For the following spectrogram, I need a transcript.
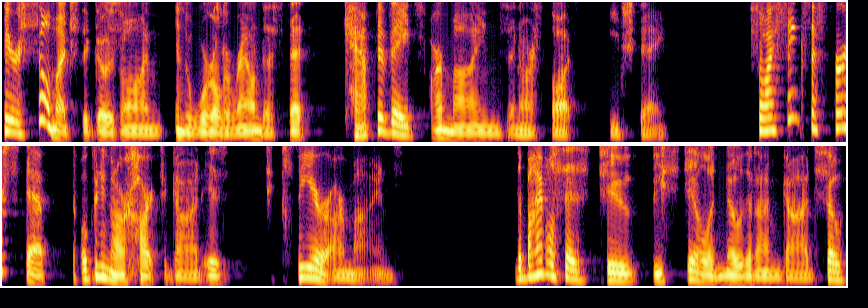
There's so much that goes on in the world around us that captivates our minds and our thoughts each day. So I think the first step to opening our heart to God is to clear our minds. The Bible says to be still and know that I'm God. So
